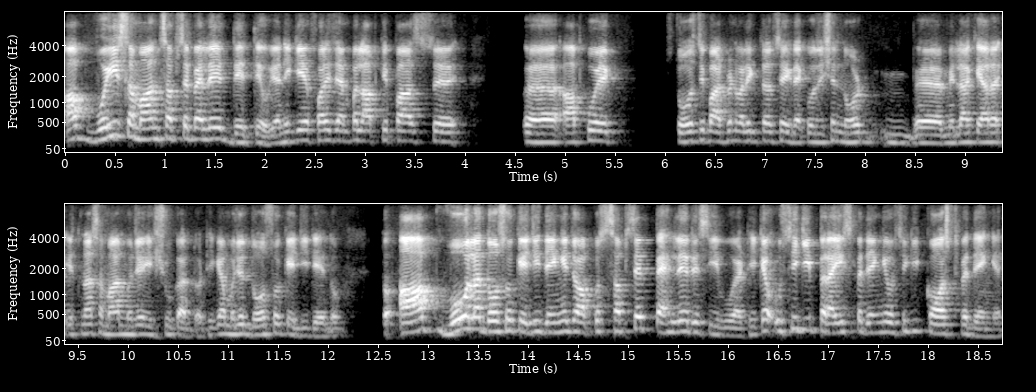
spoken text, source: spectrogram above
आप वही सामान सबसे पहले देते हो। यानी कि फॉर एग्जांपल आपके पास आपको एक स्टोर्स डिपार्टमेंट वाली की तरफ़ से एक रेकोजिशन नोट मिला कि यार इतना सामान मुझे इशू कर दो, ठीक है? मुझे 200 केजी दे दो। तो आप वो वाला 200 केजी देंगे जो आपको सबसे पहले रिसीव हुआ है, ठीक है? उसी की प्राइस पे देंगे, उसी की कॉस्ट पे देंगे।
